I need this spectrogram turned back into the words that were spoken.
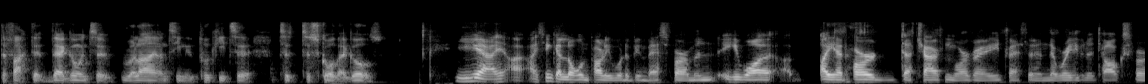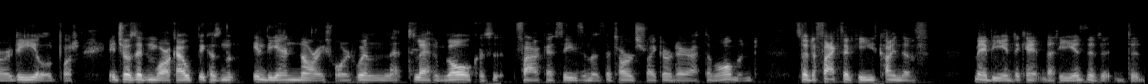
the fact that they're going to rely on Teemu Pukki to, to to score their goals. Yeah, I, I think a loan probably would have been best for him, and he was. I had heard that Charlton were very interested, and there were even in talks for a deal, but it just didn't work out because in the end Norwich weren't willing let, to let him go because Farke sees him as the third striker there at the moment. So the fact that he's kind of maybe indicating that he is the, the,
